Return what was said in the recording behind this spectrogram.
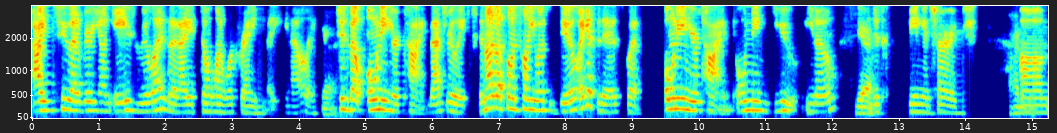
I too, at a very young age, realized that I don't want to work for anybody. You know, like yeah. it's just about owning your time. That's really. It's not about someone telling you what to do. I guess it is, but owning your time, owning you. You know, yeah, and just being in charge. 100%. Um.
